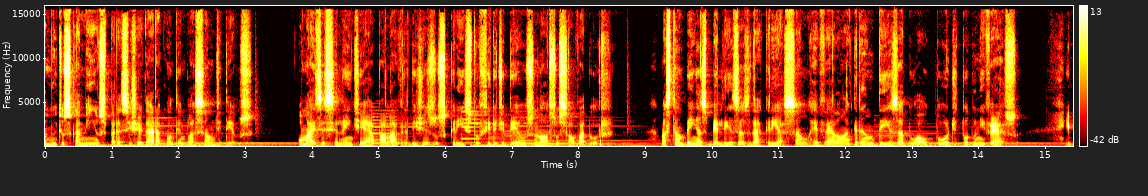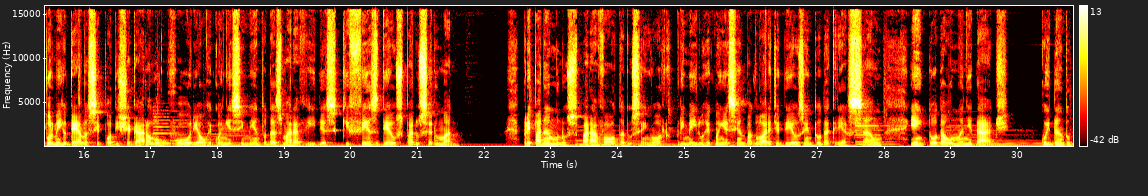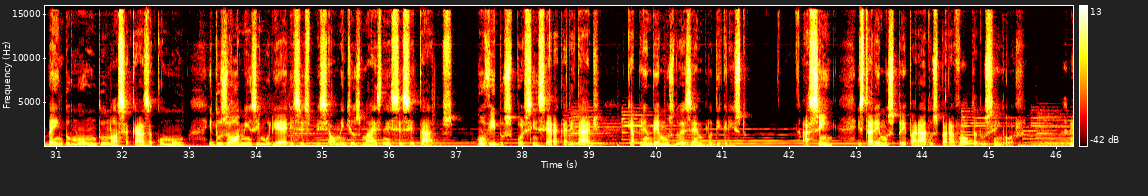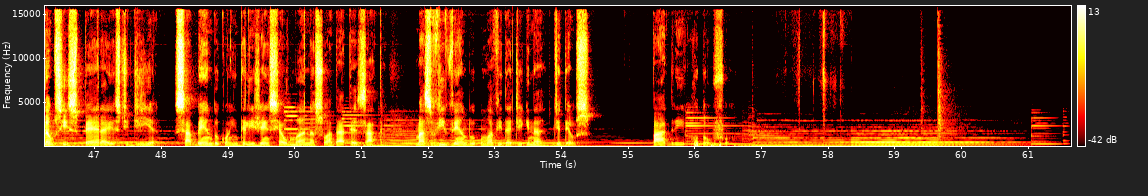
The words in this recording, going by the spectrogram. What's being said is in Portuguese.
Há muitos caminhos para se chegar à contemplação de Deus. O mais excelente é a palavra de Jesus Cristo, Filho de Deus, nosso Salvador. Mas também as belezas da criação revelam a grandeza do Autor de todo o universo, e por meio delas se pode chegar ao louvor e ao reconhecimento das maravilhas que fez Deus para o ser humano. Preparamo-nos para a volta do Senhor, primeiro reconhecendo a glória de Deus em toda a criação e em toda a humanidade, cuidando bem do mundo, nossa casa comum, e dos homens e mulheres, especialmente os mais necessitados, movidos por sincera caridade, que aprendemos do exemplo de Cristo. Assim, estaremos preparados para a volta do Senhor. Não se espera este dia sabendo com inteligência humana sua data exata mas vivendo uma vida digna de Deus. Padre Rodolfo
